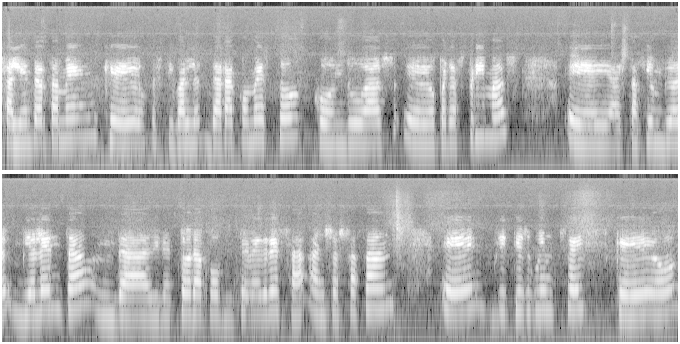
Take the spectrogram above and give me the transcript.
Salientar tamén que o festival dará comezo con dúas eh, óperas primas eh, a Estación Violenta da directora pontevedresa Anxos Fazans e British Windface que é o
